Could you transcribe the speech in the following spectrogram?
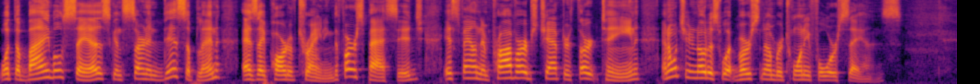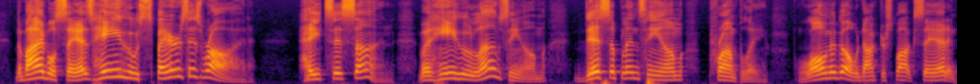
what the Bible says concerning discipline as a part of training. The first passage is found in Proverbs chapter 13, and I want you to notice what verse number 24 says. The Bible says, He who spares his rod hates his son, but he who loves him disciplines him promptly. Long ago, Dr. Spock said, and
